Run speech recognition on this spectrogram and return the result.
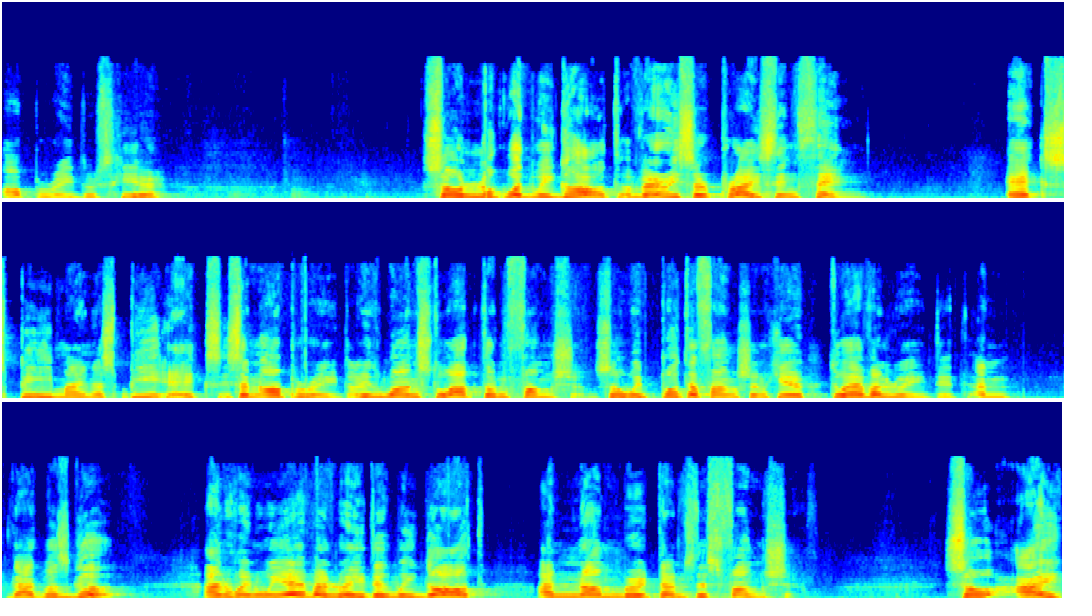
operators here. So look what we got, a very surprising thing. Xp minus px is an operator. It wants to act on functions. So we put a function here to evaluate it, and that was good. And when we evaluated, we got a number times this function. So I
